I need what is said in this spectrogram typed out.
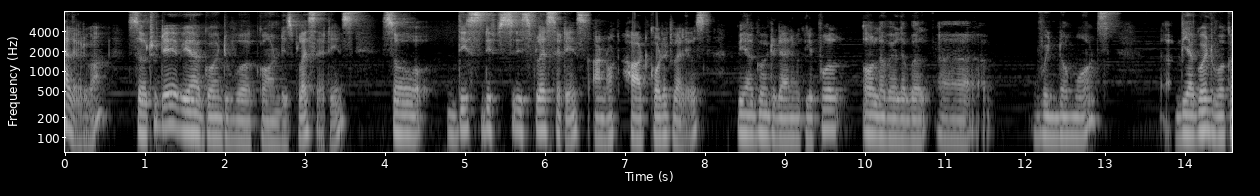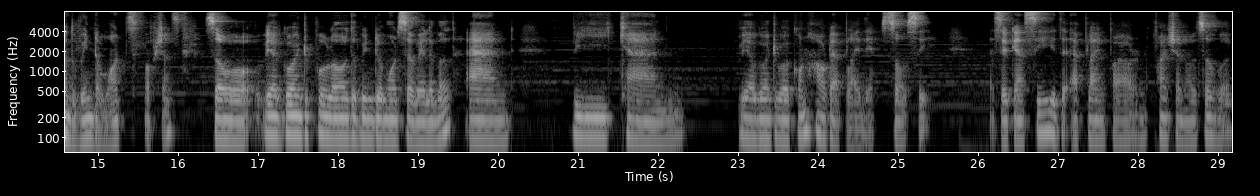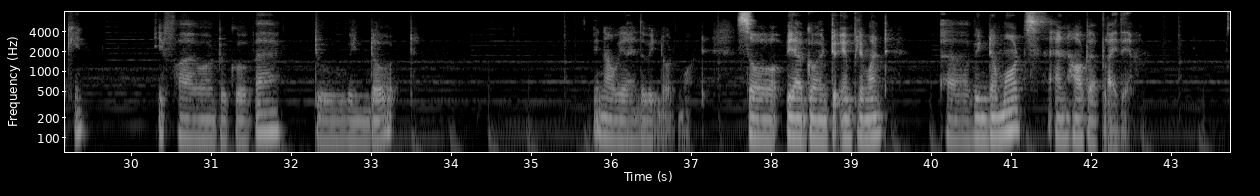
Hello everyone. So today we are going to work on display settings. So these display settings are not hard-coded values. We are going to dynamically pull all available uh, window modes. Uh, we are going to work on the window modes options. So we are going to pull all the window modes available and we can we are going to work on how to apply them. So see as you can see the applying power function also working if I want to go back to window now we are in the window mode. So we are going to implement uh, window modes and how to apply them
